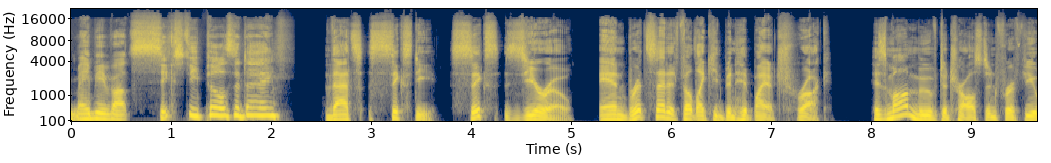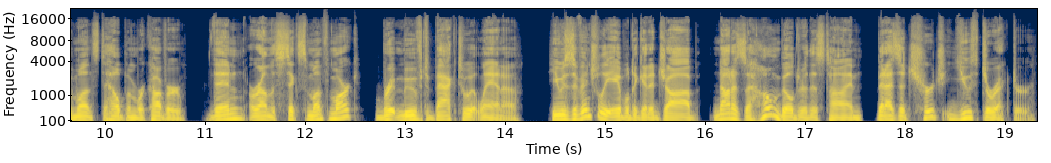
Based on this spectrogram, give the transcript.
maybe about 60 pills a day. That's 60, six zero. And Britt said it felt like he'd been hit by a truck. His mom moved to Charleston for a few months to help him recover. Then, around the six month mark, Britt moved back to Atlanta. He was eventually able to get a job, not as a home builder this time, but as a church youth director.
